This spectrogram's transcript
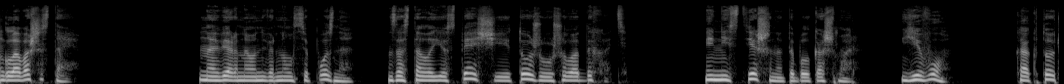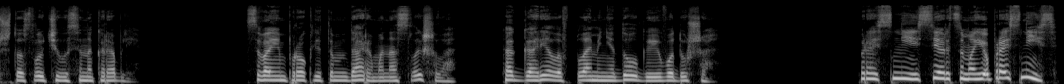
Глава шестая. Наверное, он вернулся поздно, застал ее спящей и тоже ушел отдыхать. И не Стешин это был кошмар. Его, как тот, что случился на корабле. Своим проклятым даром она слышала, как горела в пламени долго его душа. «Проснись, сердце мое, проснись!»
